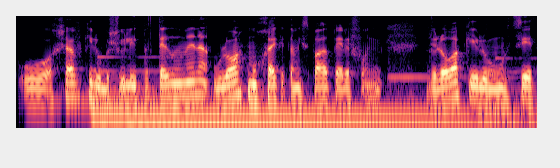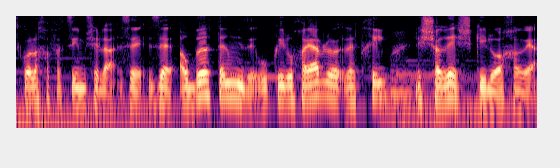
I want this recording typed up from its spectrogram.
הוא עכשיו כאילו בשביל להיפטר ממנה, הוא לא רק מוחק את המספר הטלפון, ולא רק כאילו מוציא את כל החפצים שלה, זה, זה הרבה יותר מזה, הוא כאילו חייב להתחיל לשרש כאילו אחריה,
